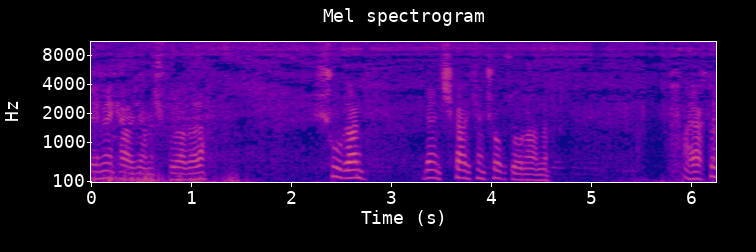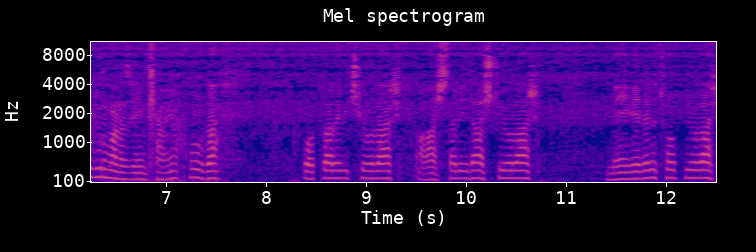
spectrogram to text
emek harcamış buralara. Şuradan ben çıkarken çok zorlandım. Ayakta durmanıza imkan yok. Burada otları biçiyorlar, ağaçları ilaçlıyorlar, meyveleri topluyorlar.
